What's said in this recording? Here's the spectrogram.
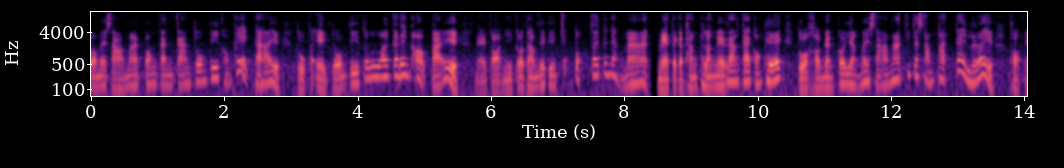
ก็ไม่สามามารถป้องกันการโจมตีของพระเอกได้ถูกพระเอกโจมตีจนลอยกระเด็นออกไป ในตอนนี้ก็ทำได้เพียงแค่ตกใจเป็นอย่างมาก แม้แต่กระทั่งพลังในร่างกายของเพกตัวเขานั้นก็ยังไม่สามารถที่จะสัมผัสได้เลย เพราะใน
